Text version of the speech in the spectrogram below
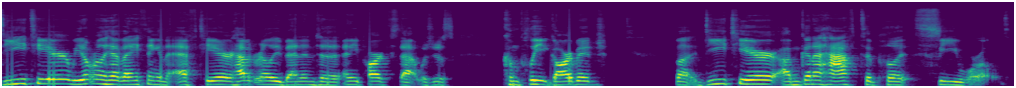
D tier, we don't really have anything in the F tier. Haven't really been into any parks that was just complete garbage. But D tier, I'm gonna have to put SeaWorld.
